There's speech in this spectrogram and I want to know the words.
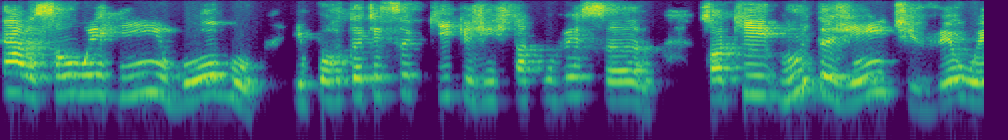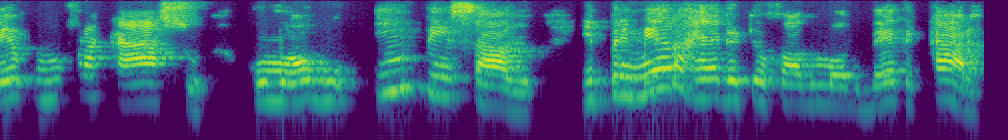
Cara, só um errinho bobo. Importante é isso aqui que a gente está conversando. Só que muita gente vê o erro como um fracasso, como algo impensável. E primeira regra que eu falo no modo beta é, cara,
